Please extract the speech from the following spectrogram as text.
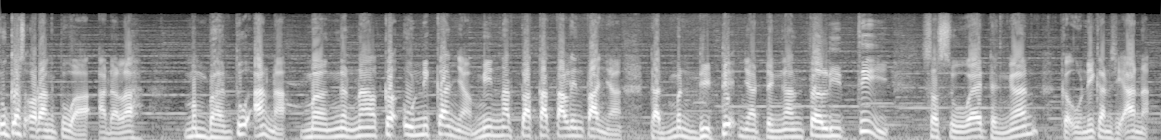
Tugas orang tua adalah membantu anak mengenal keunikannya, minat bakat talentanya, dan mendidiknya dengan teliti sesuai dengan keunikan si anak.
